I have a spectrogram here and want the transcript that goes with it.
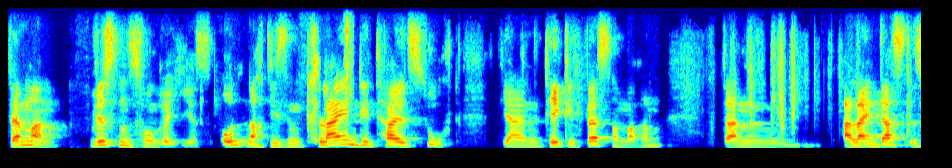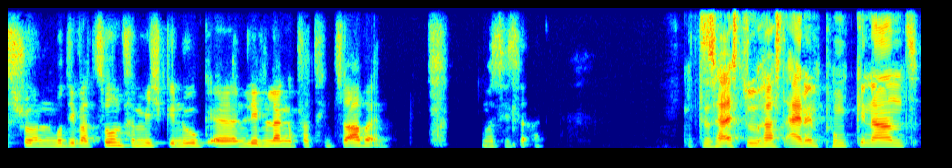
wenn man wissenshungrig ist und nach diesen kleinen Details sucht, die einen täglich besser machen, dann allein das ist schon Motivation für mich genug, äh, ein Leben lang im Vertrieb zu arbeiten, muss ich sagen. Das heißt, du hast einen Punkt genannt,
